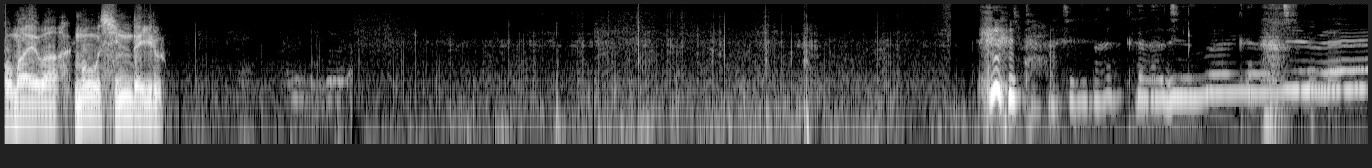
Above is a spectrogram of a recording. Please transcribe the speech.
お前はもう死んでいる。始まる始まる始まる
